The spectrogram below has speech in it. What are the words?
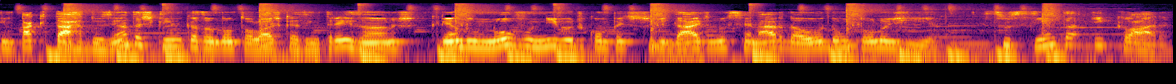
impactar 200 clínicas odontológicas em 3 anos, criando um novo nível de competitividade no cenário da odontologia, sucinta e clara,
